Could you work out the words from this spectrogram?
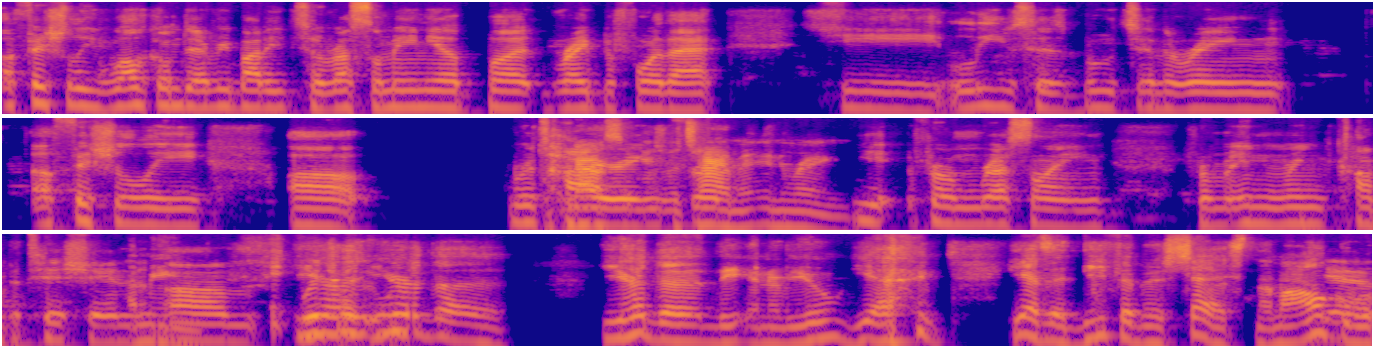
officially welcomed everybody to WrestleMania, but right before that, he leaves his boots in the ring, officially uh, retiring his from- retirement in ring. from wrestling, from in ring competition. I mean, um, You which heard, was you heard the you heard the the interview. Yeah, he has a defib in his chest. Now my uncle, Yeah.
